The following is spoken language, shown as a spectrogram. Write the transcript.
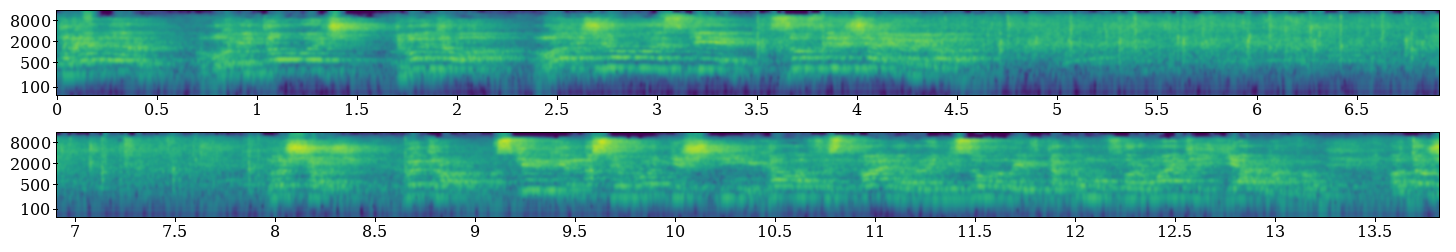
тренер Войтович Дмитро. Ваші облиски, зустрічаємо його! Ну що ж, Дмитро, оскільки на сьогоднішній гала-фестиваль організований в такому форматі ярмарку, отож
